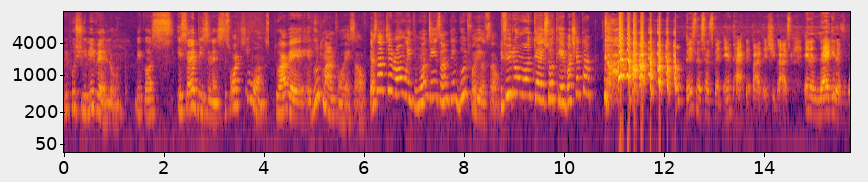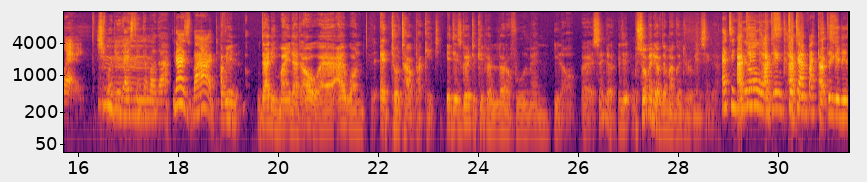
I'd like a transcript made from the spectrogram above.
people should leave her alone because it's her business. It's what she wants to have a, a good man for herself. There's nothing wrong with wanting something good for yourself. If you don't want that, it's okay, but shut up. Her business has been impacted by this, you guys, in a negative way. Hmm. What do you guys think about that? That's bad. Having that in mind that oh uh, I want a total package. It is going to keep a lot of women, you know, uh, single. Is- so many of them are going to remain single. I think I think I think I think, package. I think it is.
